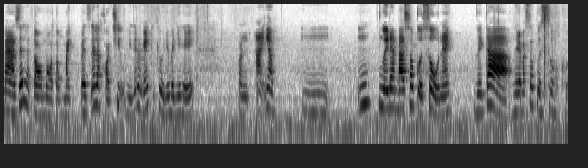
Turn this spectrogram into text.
mà rất là tò mò tọc mạch và rất là khó chịu. Mình rất là ghét cái kiểu nhân vật như thế. Còn ai nhỉ? Uhm, người đàn bà sau cửa sổ này với cả người đàn bà sau cửa sổ của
